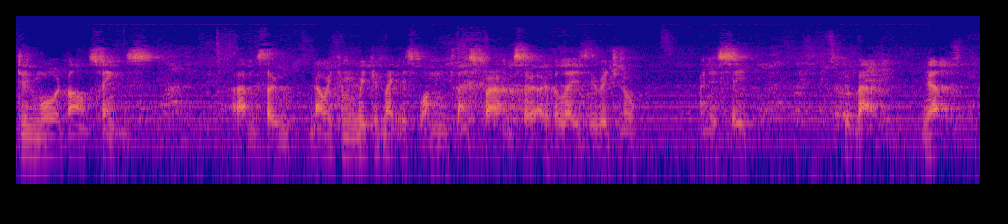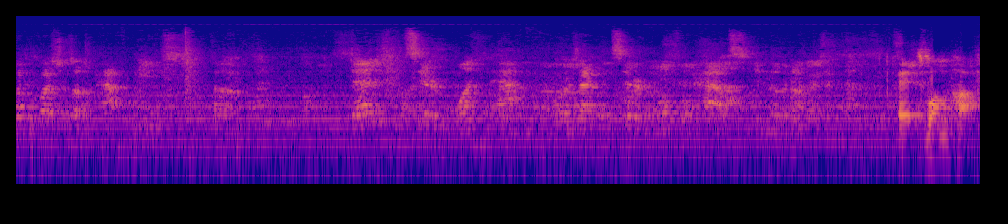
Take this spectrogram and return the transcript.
do more advanced things. Um, so now we can we could make this one transparent so it overlays the original, and you see good map. Yeah. A couple questions on the path piece. Um, that is considered one path, or is that considered multiple paths even though they're not connected? It's one path.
